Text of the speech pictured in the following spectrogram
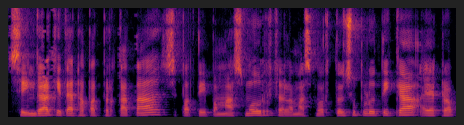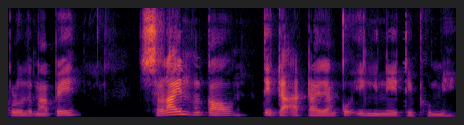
sehingga kita dapat berkata seperti pemazmur dalam Mazmur 73 ayat 25b, Selain engkau, tidak ada yang kuingini di bumi.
